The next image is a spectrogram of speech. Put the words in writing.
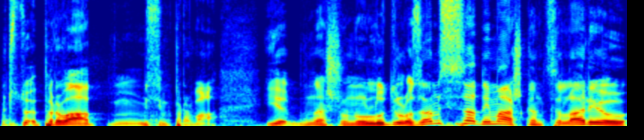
Znači, to je prva, mislim prva, je, znaš, ono ludilo. Zamisli sad da imaš kancelariju,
